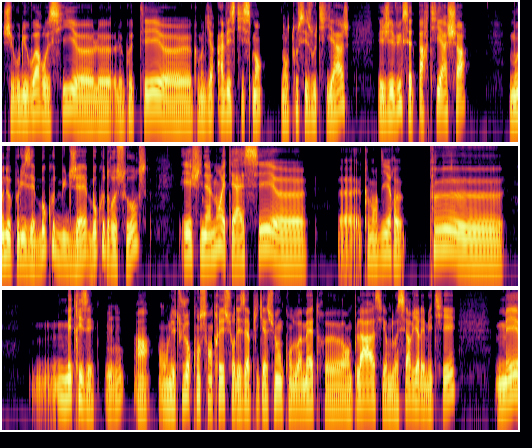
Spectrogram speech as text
j'ai voulu voir aussi euh, le, le, côté, comment dire, investissement dans tous ces outillages. Et j'ai vu que cette partie achat, monopolisait beaucoup de budget, beaucoup de ressources, et finalement était assez, euh, euh, comment dire, peu euh, maîtrisé. Mmh ah, on est toujours concentré sur des applications qu'on doit mettre en place et on doit servir les métiers, mais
